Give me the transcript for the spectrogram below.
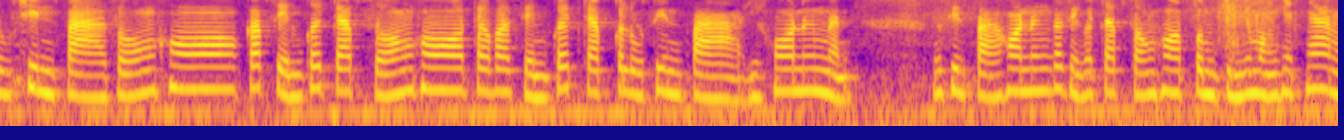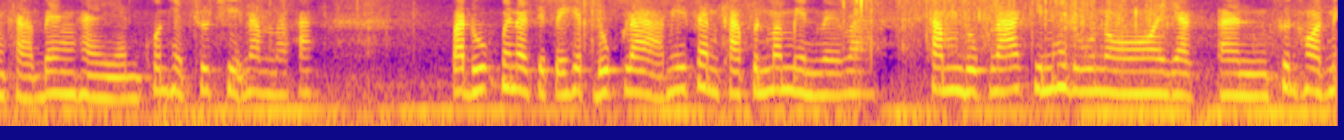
ลูกชิ้นปลาสองห่อกับเส้นก็จับสองห่อแต่ว่าเส้นก็จับกับลูกชิ้นปลาอีกห่อนึงนั่นลูกชิ้นปลาห่อนึงก็เส้นก็จับสองห่อต้มกินยู่มองเฮ็ดงานค่ะ แบ่งให้อันคนเฮ็ดชุชินํนะคะปลาดุกไม่น่อยสิไปเฮ็ดดุกลามีแฟนคลับเพิ่นมาเมนไว้ว่า ทำดุกลากินให้ดูหน่อย อยากอันขึ้นฮอตเม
